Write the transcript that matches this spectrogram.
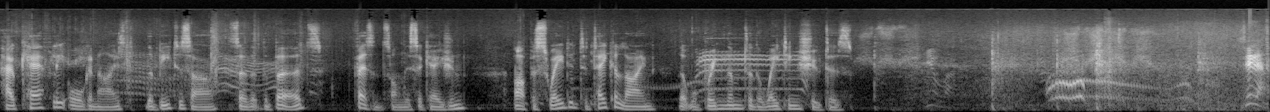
how carefully organised the beaters are so that the birds, pheasants on this occasion, are persuaded to take a line that will bring them to the waiting shooters. Sit down.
